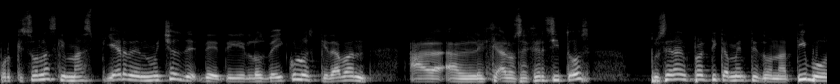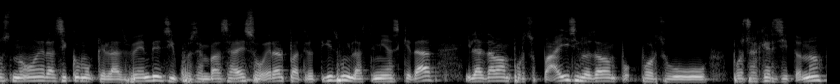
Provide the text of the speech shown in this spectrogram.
porque son las que más pierden, muchos de, los vehículos que daban a, los ejércitos, pues eran prácticamente donativos, ¿no? Era así como que las vendes y pues en base a eso era el patriotismo y las tenías que dar y las daban por su país y los daban por, su, por su ejército, ¿no?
